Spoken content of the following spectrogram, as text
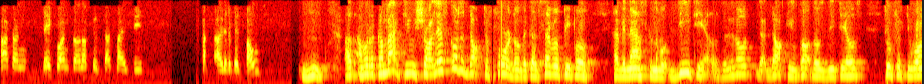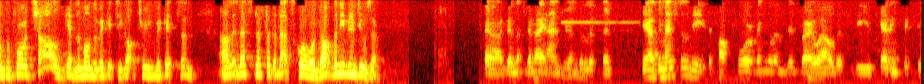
bat and make ones on a pitch that might be a little bit bouncy. Mm-hmm. I, I want to come back to you short. Let's go to Dr. Ford though, because several people have been asking about details. And you know, Doc, you've got those details. 251 for forward. Charles getting them on the wickets. He got three wickets. And uh, let, let's let's look at that scoreboard, Doc. Good evening to you, sir. Yeah, good, good night, Andrew, and good listeners. Yeah, as you mentioned, the, the top four of England did very well. The Lees getting 65,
